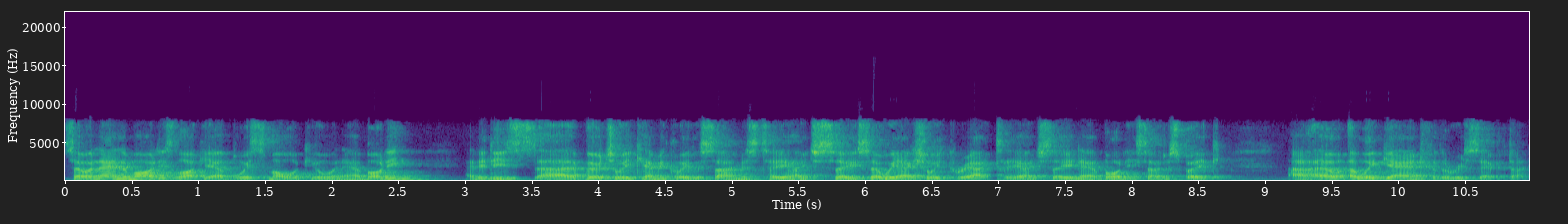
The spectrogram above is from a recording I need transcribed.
So anandamide is like our bliss molecule in our body, and it is uh, virtually chemically the same as THC. So we actually create THC in our body, so to speak, uh, a, a ligand for the receptor.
